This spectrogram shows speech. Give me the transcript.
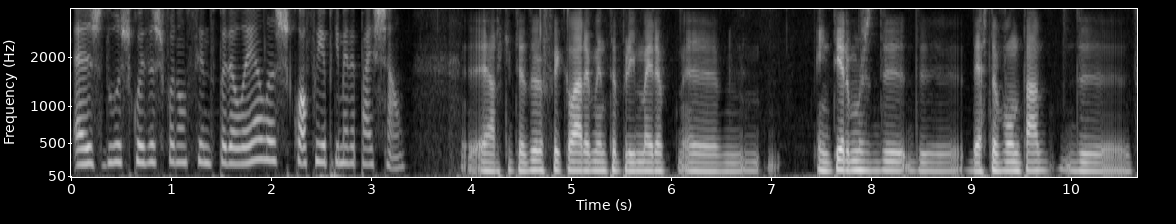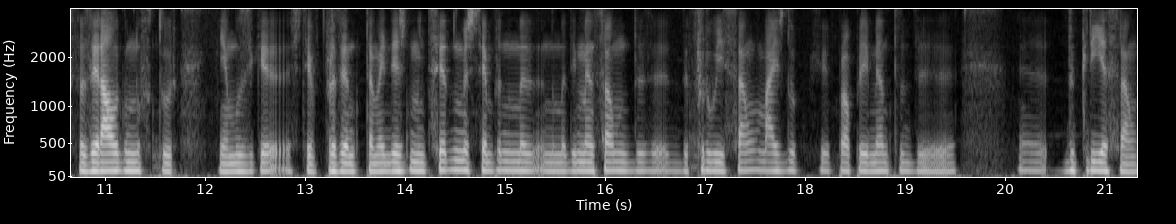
As duas coisas foram sendo paralelas. Qual foi a primeira paixão? A arquitetura foi claramente a primeira uh, em termos de, de, desta vontade de, de, fazer algo no futuro. E a música esteve presente também desde muito cedo, mas sempre numa, numa dimensão de, de fruição mais do que propriamente de, eh, de criação.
